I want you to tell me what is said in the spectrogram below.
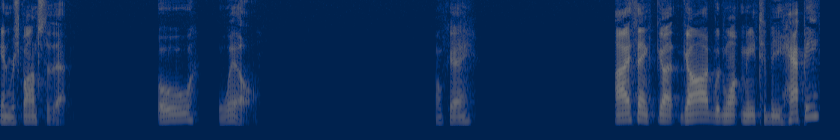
in response to that. Oh, well. Okay? I think God would want me to be happy,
